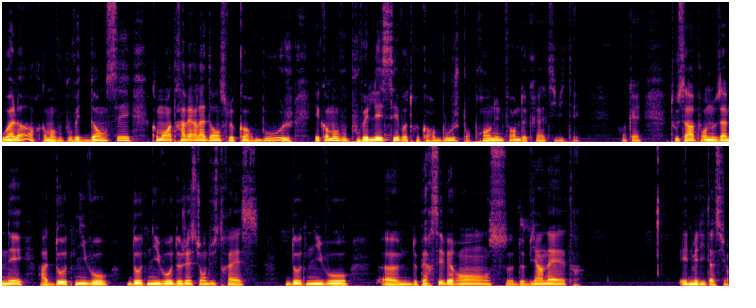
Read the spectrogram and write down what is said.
Ou alors, comment vous pouvez danser, comment à travers la danse le corps bouge, et comment vous pouvez laisser votre corps bouge pour prendre une forme de créativité? Ok? Tout ça pour nous amener à d'autres niveaux, d'autres niveaux de gestion du stress, d'autres niveaux euh, de persévérance, de bien-être et de méditation.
